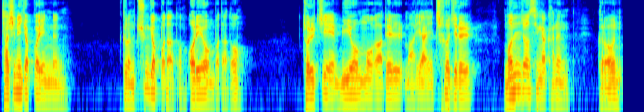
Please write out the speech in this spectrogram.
자신이 겪고 있는 그런 충격보다도 어려움보다도 졸지의 미혼모가 될 마리아의 처지를 먼저 생각하는 그런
